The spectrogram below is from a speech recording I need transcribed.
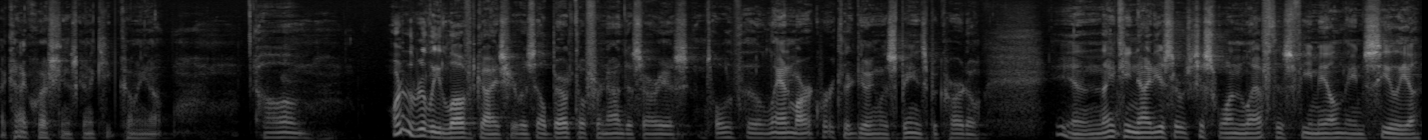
That kind of question is going to keep coming up. Um, one of the really loved guys here was Alberto Fernandez Arias, told the landmark work they're doing with Spain's bucardo. In the 1990s, there was just one left, this female named Celia.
